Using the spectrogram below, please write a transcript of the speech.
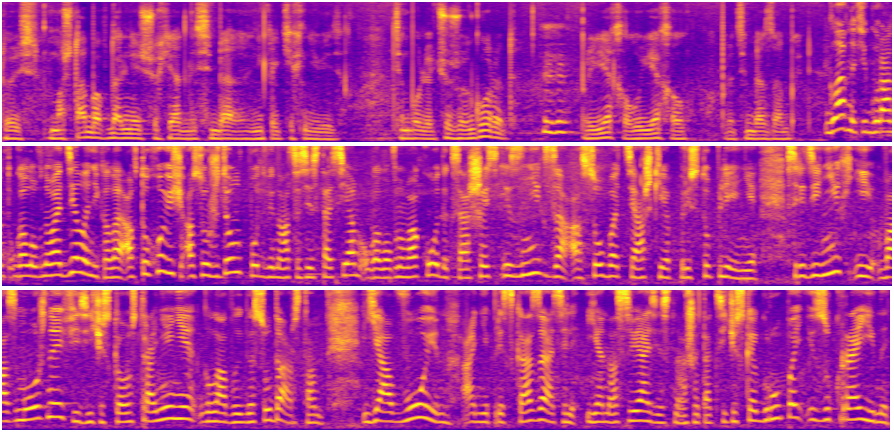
То есть масштабов дальнейших я для себя никаких не видел. Тем более чужой город. Угу. Приехал, уехал, про тебя забыть. Главный фигурант уголовного дела Николай Автухович осужден по 12 статьям Уголовного кодекса. Шесть из них за особо тяжкие преступления. Среди них и возможное физическое устранение главы государства. «Я воин, а не предсказатель. Я на связи с нашей тактической группой из Украины.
